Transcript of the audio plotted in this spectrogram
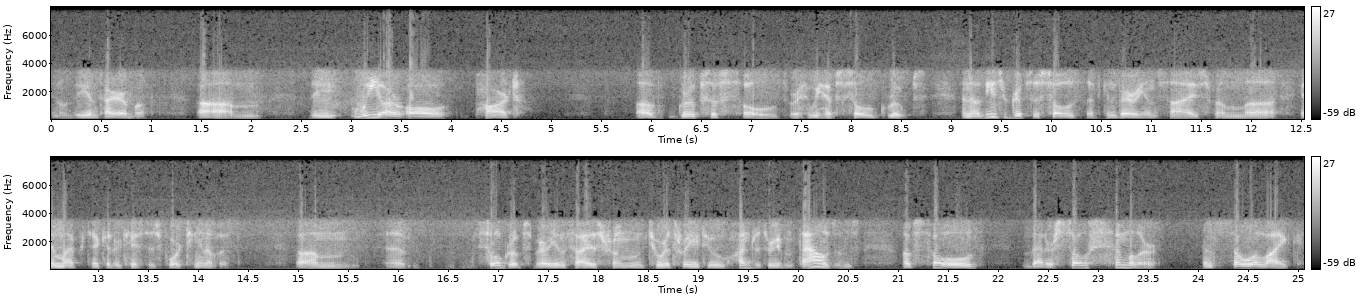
you know the entire book. Um, the we are all part of groups of souls, or we have soul groups. And now these are groups of souls that can vary in size. From uh, in my particular case, there's 14 of us. Um, uh, soul groups vary in size from two or three to hundreds or even thousands of souls that are so similar and so alike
